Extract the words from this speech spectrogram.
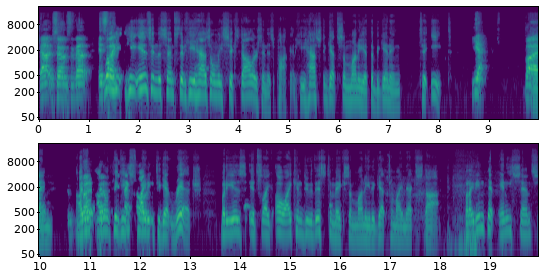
that so so that it's well, like he, he is in the sense that he has only six dollars in his pocket. He has to get some money at the beginning to eat. yeah, but Um, I but- don't I don't think it's that he's color. fighting to get rich, but he is it's like, oh, I can do this to make some money to get to my next stop. But I didn't get any sense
